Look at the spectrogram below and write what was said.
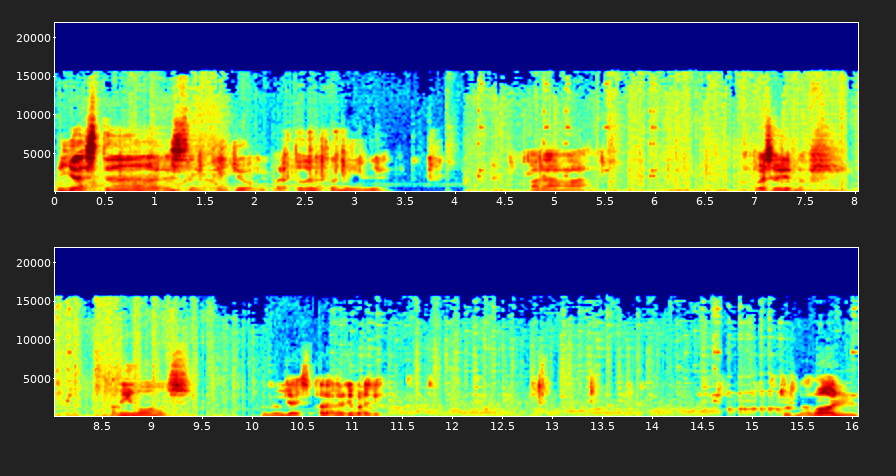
Y ya está, es sencillo. Para toda la familia. Ahora... Puedes seguirnos. Amigos. No me huyáis. Ahora, a ver qué por aquí. Turno ball.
